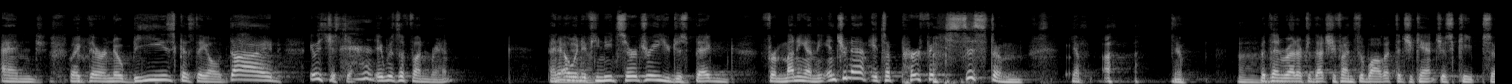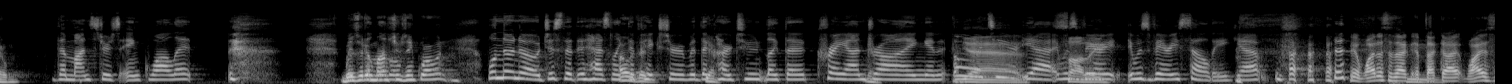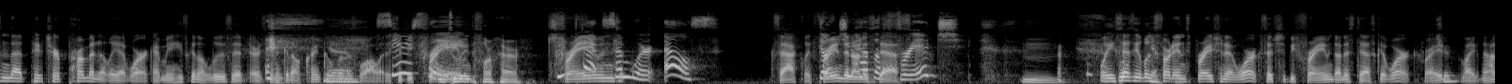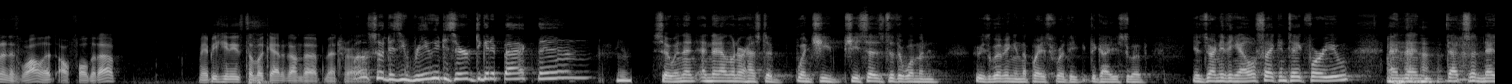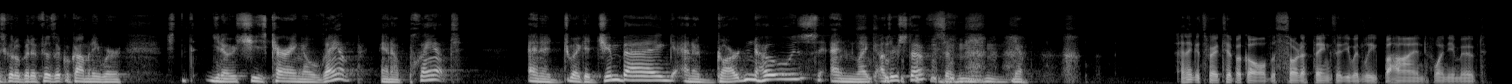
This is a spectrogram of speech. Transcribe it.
And like there are no bees because they all died. It was just, yeah, it was a fun rant. And oh, and if you need surgery, you just beg for money on the internet. It's a perfect system. Yep. Yep. But then right after that, she finds the wallet that she can't just keep. So The Monsters Inc. wallet. was it a Monsters little- Inc. wallet? Well, no, no, just that it has like Oh, the, the- picture with the yeah. cartoon, like the crayon drawing, and oh, it's here. Yeah, Yeah, it was Sully. very, it was very Sully. Yeah, Yeah, why doesn't that if Hmm. that guy why isn't that picture permanently at work? I mean, he's going to lose it or it's going to get all crinkled in his wallet. It should be Seriously. Do framed. it for her. keep Framed- that somewhere else. Exactly, Don't framed you and on have his a desk. fridge? Well, he says he looks yeah. for inspiration at work, so it should be framed on his desk at work, right? Sure. Like not in his wallet, all folded up. Maybe he needs to look at it on the metro. Well, so does he really deserve to get it back then? Yeah. So and then and then Eleanor has to when she she says to the woman who's living in the place where the, the guy used to live, is there anything else I can take for you? And then that's a nice little bit of physical comedy where you know she's carrying a lamp and a plant and a like a gym bag and a garden hose and like other stuff. So yeah. I think it's very typical of the sort of things that you would leave behind when you moved.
